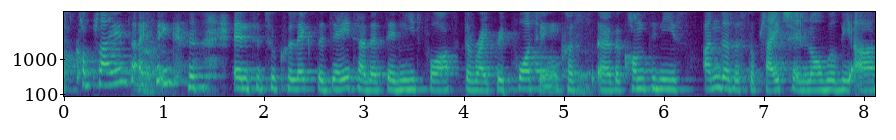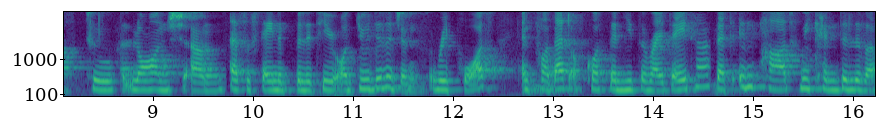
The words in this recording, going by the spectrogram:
not compliant, I think, and to, to, collect the data that they need for the right reporting because uh, the companies under the supply chain law will be asked to launch um, a sustainability or due diligence report And for that, of course, they need the right data that in part we can deliver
